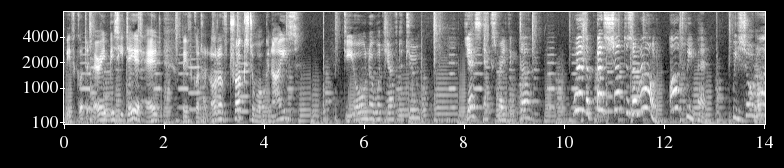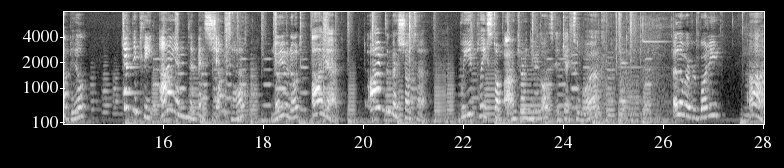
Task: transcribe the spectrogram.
We've got a very busy day ahead. We've got a lot of trucks to organize. Do you all know what you have to do? Yes, X-Ray Victor. We're the best shunters around, aren't we, Ben? We sure are, Bill. Technically, I am the best shunter. No, you're not. I am. I'm the best shunter. Will you please stop arguing, you lot, and get to work? Hello, everybody. Ah,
